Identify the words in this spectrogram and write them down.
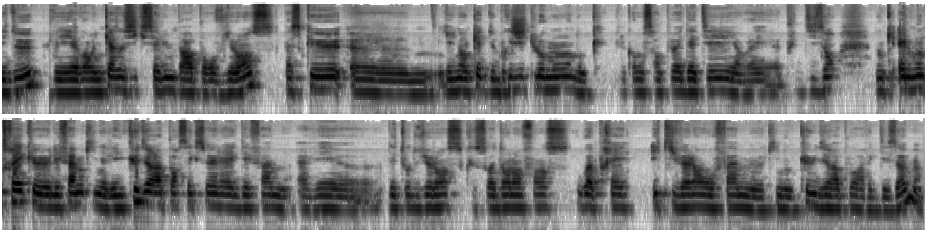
les deux, je vais avoir une case aussi qui s'allume par rapport aux violences, parce que euh, il y a une enquête de Brigitte Lomont, donc elle commence un peu à dater, voilà, il y a plus de dix ans. Donc elle montrait que les femmes qui n'avaient eu que des rapports sexuels avec des femmes avaient des taux de violence, que ce soit dans l'enfance ou après, équivalent aux femmes qui n'ont que eu des rapports avec des hommes.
